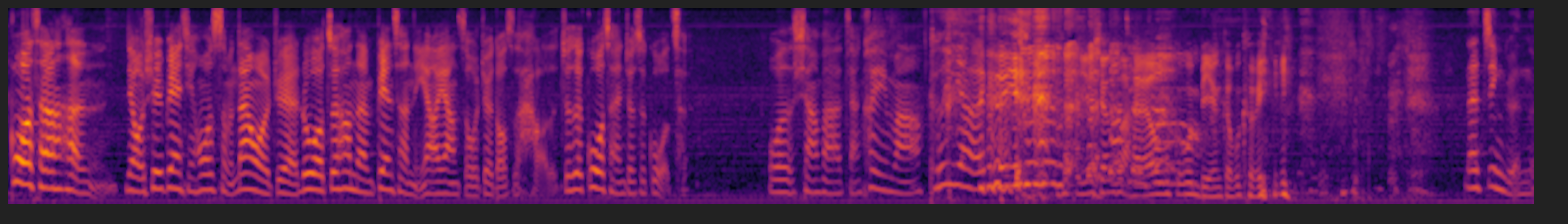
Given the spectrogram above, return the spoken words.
过程很扭曲变形或什么，但我觉得如果最后能变成你要的样子，我觉得都是好的。就是过程就是过程。我的想法这样可以吗？可以啊，可以。你的想法还要问别人可不可以？那静源呢？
